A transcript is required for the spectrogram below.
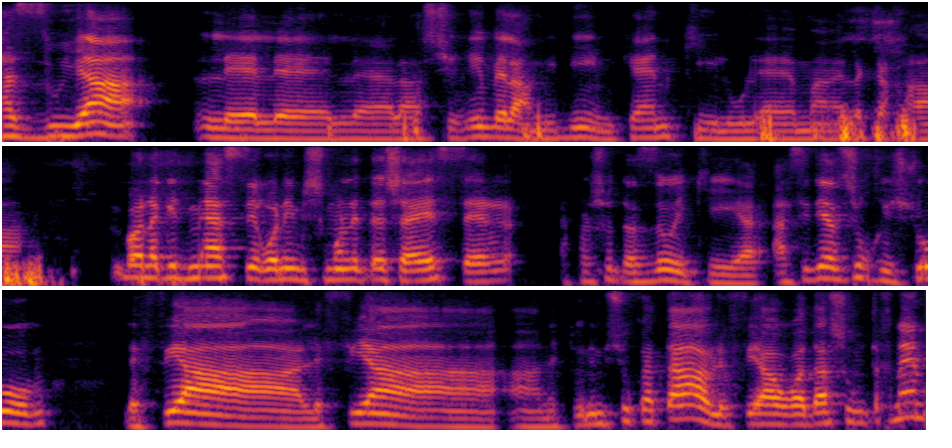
הזויה לעשירים ולעמידים, כן? כאילו, לככה, בוא נגיד 100 עשירונים, 8, 9, 10, פשוט הזוי, כי עשיתי איזשהו חישוב, לפי, ה, לפי ה, הנתונים שהוא כתב, לפי ההורדה שהוא מתכנן,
